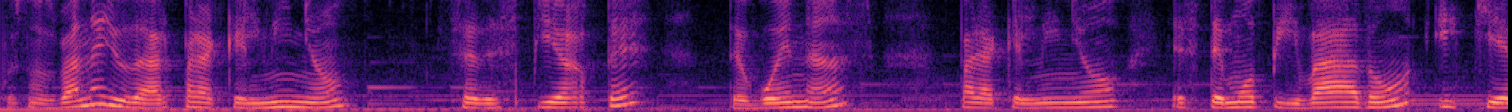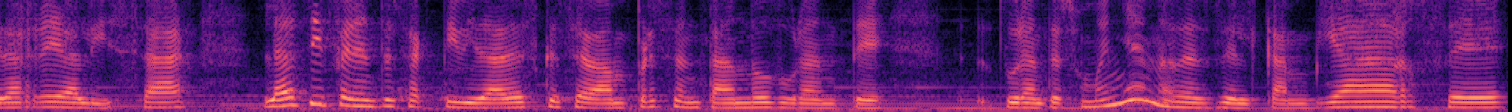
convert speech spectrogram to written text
pues nos van a ayudar para que el niño se despierte de buenas, para que el niño esté motivado y quiera realizar las diferentes actividades que se van presentando durante, durante su mañana, desde el cambiarse,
